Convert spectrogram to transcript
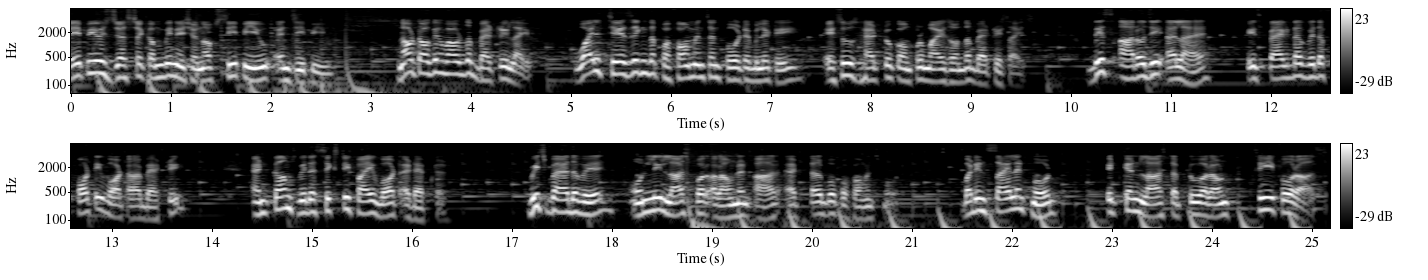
APU is just a combination of CPU and GPU. Now talking about the battery life. While chasing the performance and portability, Asus had to compromise on the battery size. This ROG Ally is packed up with a 40 watt hour battery and comes with a 65 watt adapter, which by the way only lasts for around an hour at turbo performance mode. But in silent mode, it can last up to around 3-4 hours.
